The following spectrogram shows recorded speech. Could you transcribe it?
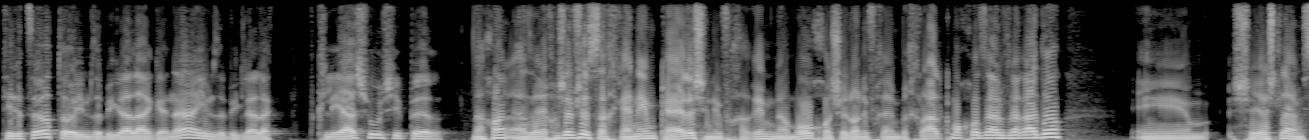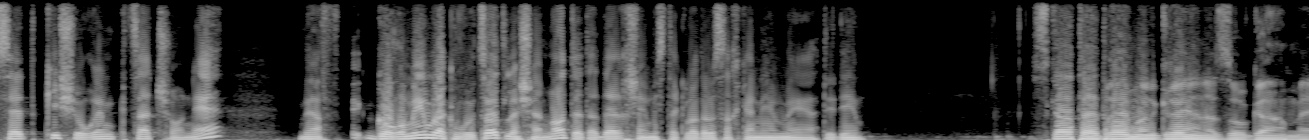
שתרצה אותו, אם זה בגלל ההגנה, אם זה בגלל הכלייה שהוא שיפר. נכון, אז אני חושב ששחקנים כאלה שנבחרים נמוך, או שלא נבחרים בכלל כמו חוזה אלוורדו, שיש להם סט כישורים קצת שונה, גורמים לקבוצות לשנות את הדרך שהן מסתכלות על שחקנים עתידיים. הזכרת את דריימון גרין, אז הוא גם אה,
